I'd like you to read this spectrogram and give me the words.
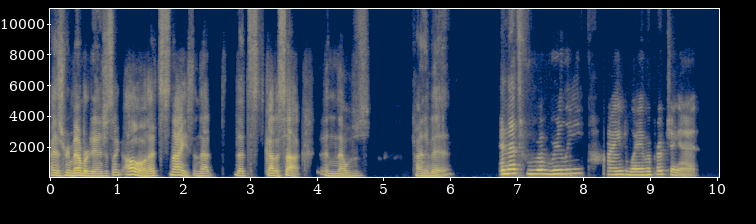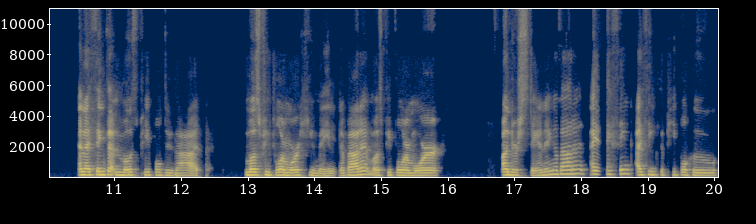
i just remembered it and it's just like oh that's nice. And that that's gotta suck. And that was kind of it. And that's a really kind way of approaching it. And i think that most people do that. Most people are more humane about it. Most people are more understanding about it i, I think i think the people who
